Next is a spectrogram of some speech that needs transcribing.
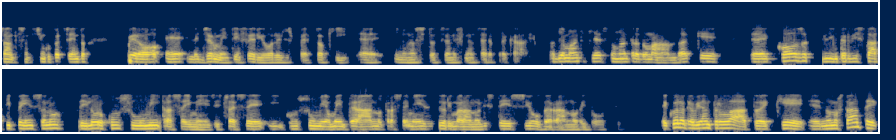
60-65%, però è leggermente inferiore rispetto a chi è in una situazione finanziaria precaria. Abbiamo anche chiesto un'altra domanda che è cosa gli intervistati pensano dei loro consumi tra sei mesi, cioè se i consumi aumenteranno tra sei mesi rimarranno gli stessi o verranno ridotti. E quello che abbiamo trovato è che eh, nonostante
